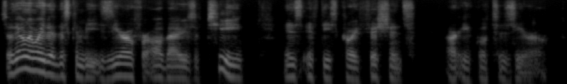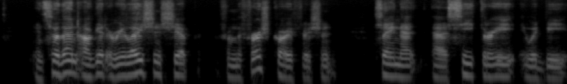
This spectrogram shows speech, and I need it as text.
So the only way that this can be zero for all values of t is if these coefficients are equal to zero. And so then I'll get a relationship from the first coefficient saying that uh, C3 would be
